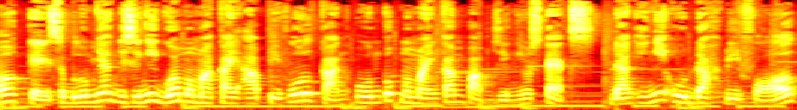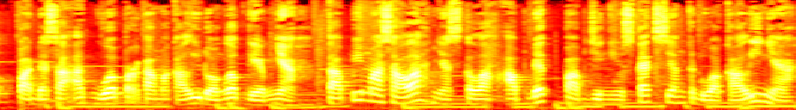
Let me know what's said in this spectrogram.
Oke, sebelumnya di sini gua memakai api Vulkan untuk memainkan PUBG New Stacks dan ini udah default pada saat gua pertama kali download gamenya. Tapi masalahnya setelah update PUBG New Stacks yang kedua kalinya,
